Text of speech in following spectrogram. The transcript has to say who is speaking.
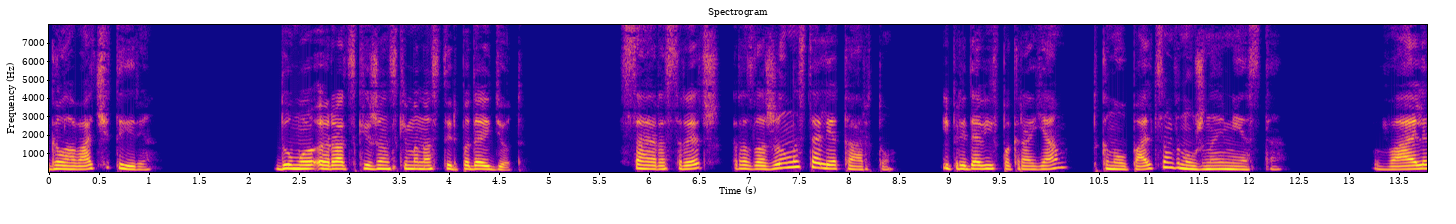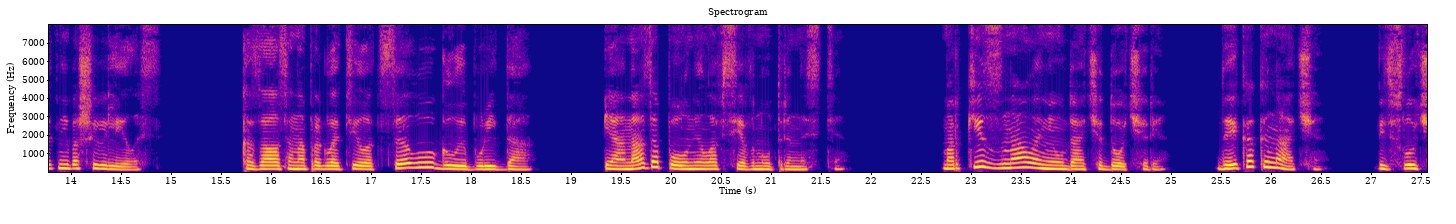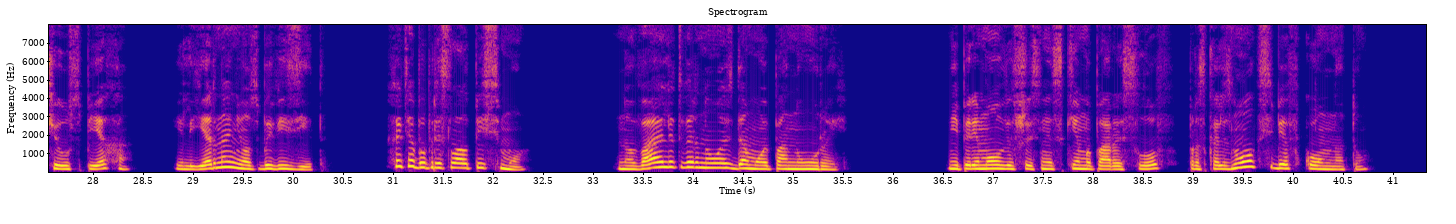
Speaker 1: Глава 4. Думаю, Эрадский женский монастырь подойдет. Сайрос Редж разложил на столе карту и, придавив по краям, ткнул пальцем в нужное место. Вайлет не пошевелилась. Казалось, она проглотила целую глыбу льда, и она заполнила все внутренности. Маркиз знала о неудаче дочери, да и как иначе, ведь в случае успеха Ильер нанес бы визит. Хотя бы прислал письмо. Но Вайлет вернулась домой понурой. Не перемолвившись ни с кем и парой слов, проскользнула к себе в комнату.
